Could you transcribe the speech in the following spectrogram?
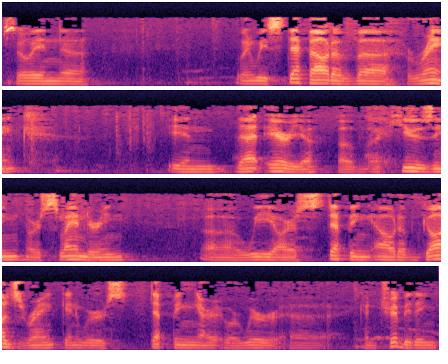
So, in uh, when we step out of uh, rank in that area of accusing or slandering, uh, we are stepping out of God's rank and we're stepping our, or we're uh, contributing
